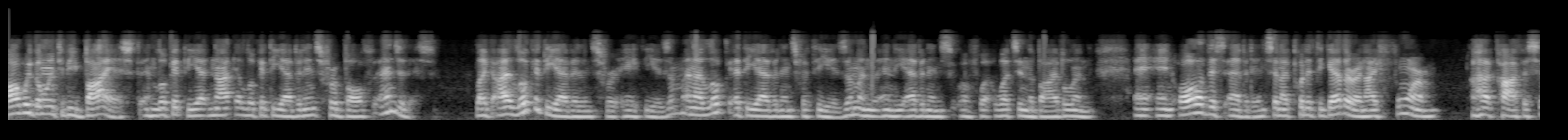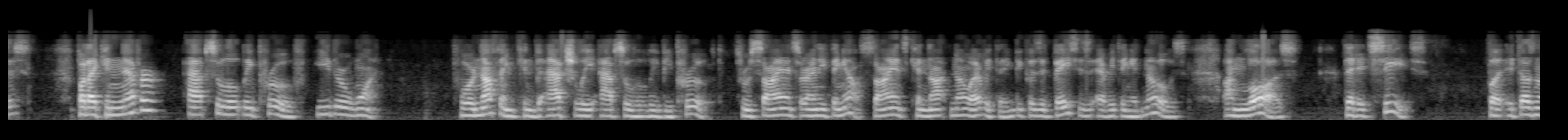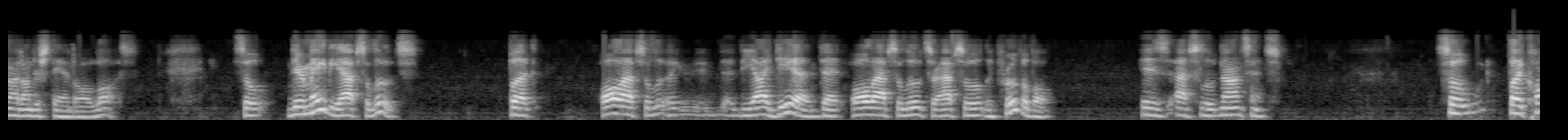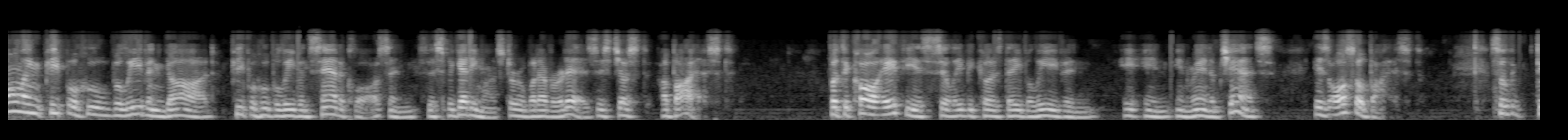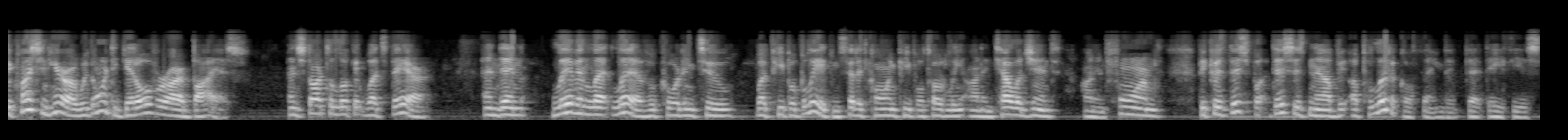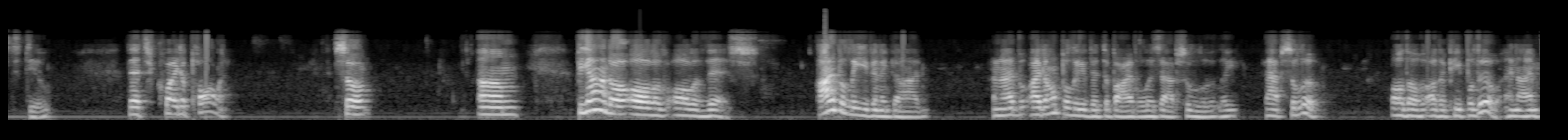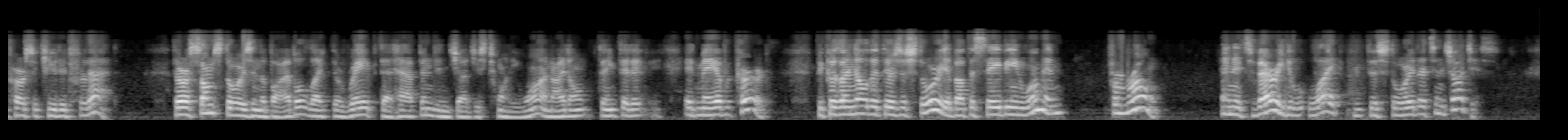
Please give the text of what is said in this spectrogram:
are we going to be biased and look at the not look at the evidence for both ends of this? Like I look at the evidence for atheism, and I look at the evidence for theism, and, and the evidence of what, what's in the Bible, and, and and all of this evidence, and I put it together, and I form a hypothesis. But I can never absolutely prove either one, for nothing can actually absolutely be proved through science or anything else. Science cannot know everything because it bases everything it knows on laws that it sees, but it does not understand all laws. So there may be absolutes, but all absolute the idea that all absolutes are absolutely provable is absolute nonsense. So by calling people who believe in God, people who believe in Santa Claus and the spaghetti monster or whatever it is, is just a bias. But to call atheists silly because they believe in in, in random chance is also biased. So the, the question here, are we going to get over our bias and start to look at what's there and then live and let live according to what people believe instead of calling people totally unintelligent, uninformed, because this this is now a political thing that, that atheists do that's quite appalling. So um, beyond all, all of all of this, I believe in a God, and I, I don't believe that the Bible is absolutely absolute although other people do, and I'm persecuted for that. There are some stories in the Bible, like the rape that happened in Judges 21. I don't think that it, it may have occurred, because I know that there's a story about the Sabine woman from Rome, and it's very like the story that's in Judges.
